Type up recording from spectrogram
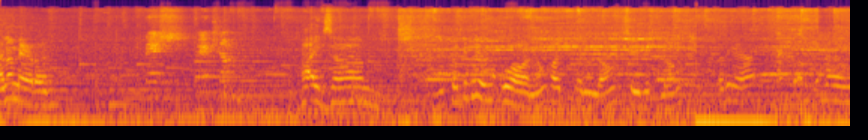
Ano meron? Ah, exam. Pwede ko yung makuha, no? Kahit ano lang, silip lang. Pwede kaya? Mong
